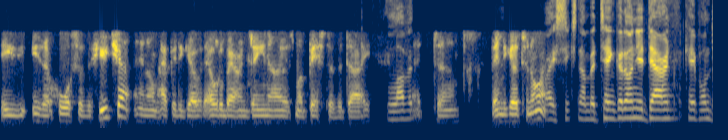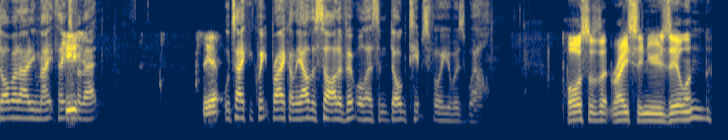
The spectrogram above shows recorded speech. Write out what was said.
he is a horse of the future, and I'm happy to go with Elder Barandino as my best of the day. Love it. At, um, Bendigo tonight. Race six, number 10. Good on you, Darren. Keep on dominating, mate. Thanks Cheers. for that. See ya. We'll take a quick break. On the other side of it, we'll have some dog tips for you as well. Horses that race in New Zealand,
